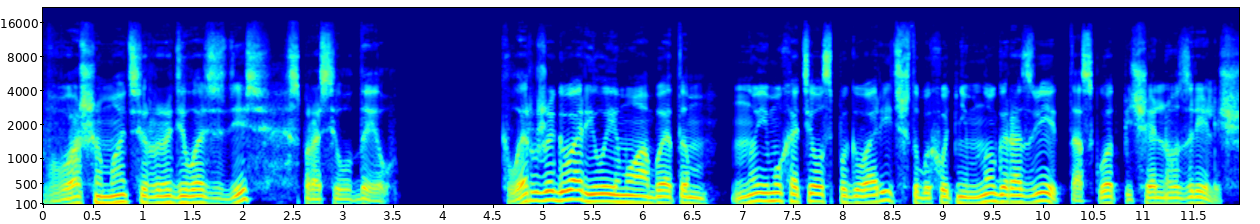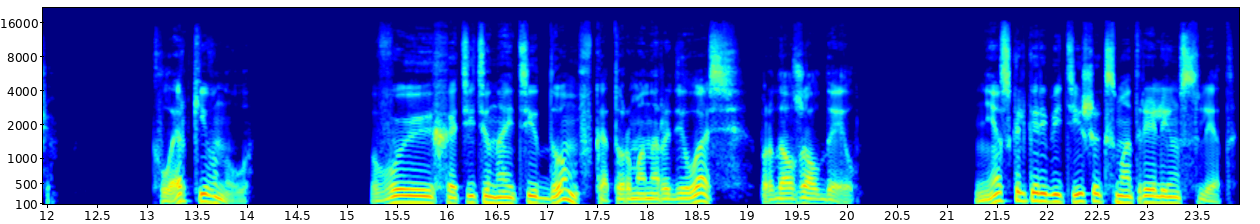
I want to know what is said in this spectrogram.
«Ваша мать родилась здесь?» — спросил Дейл. Клэр уже говорила ему об этом, но ему хотелось поговорить, чтобы хоть немного развеять тоску от печального зрелища. Клэр кивнула. «Вы хотите найти дом, в котором она родилась?» — продолжал Дейл. Несколько ребятишек смотрели им вслед.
